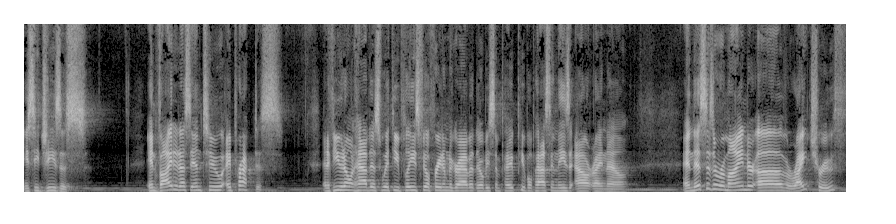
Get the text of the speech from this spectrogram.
You see, Jesus invited us into a practice. And if you don't have this with you, please feel freedom to grab it. There'll be some people passing these out right now. And this is a reminder of right truth,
